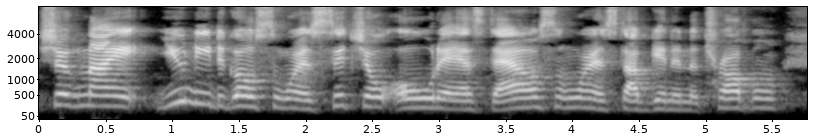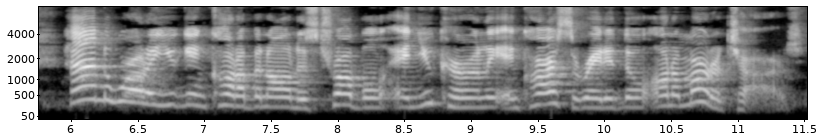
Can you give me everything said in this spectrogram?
Suge Knight, you need to go somewhere and sit your old ass down somewhere and stop getting into trouble. How in the world are you getting caught up in all this trouble and you currently incarcerated though on a murder charge?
